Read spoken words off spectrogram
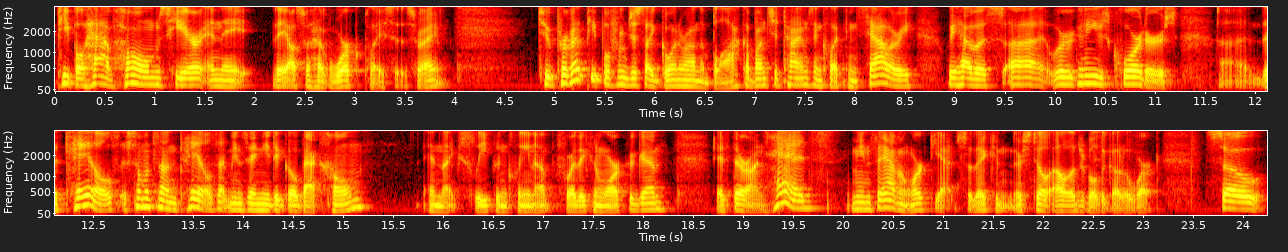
people have homes here and they, they also have workplaces, right? to prevent people from just like going around the block a bunch of times and collecting salary, we have a uh, we're going to use quarters. The tails, if someone's on tails, that means they need to go back home and like sleep and clean up before they can work again. If they're on heads, it means they haven't worked yet, so they can they're still eligible to go to work. So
